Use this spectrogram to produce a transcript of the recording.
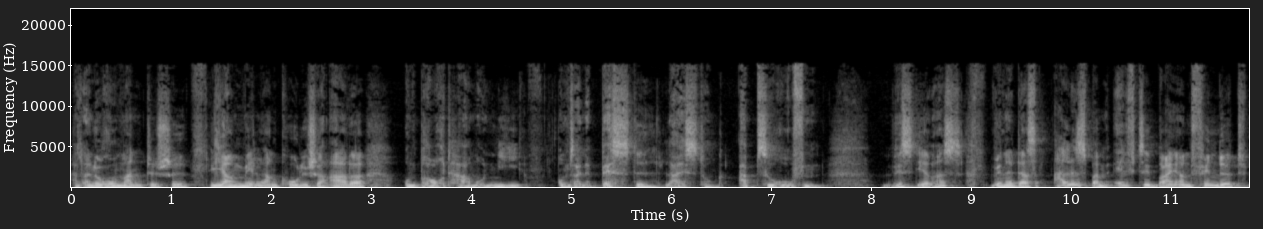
hat eine romantische, ja melancholische Ader und braucht Harmonie, um seine beste Leistung abzurufen. Wisst ihr was? Wenn er das alles beim FC Bayern findet,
